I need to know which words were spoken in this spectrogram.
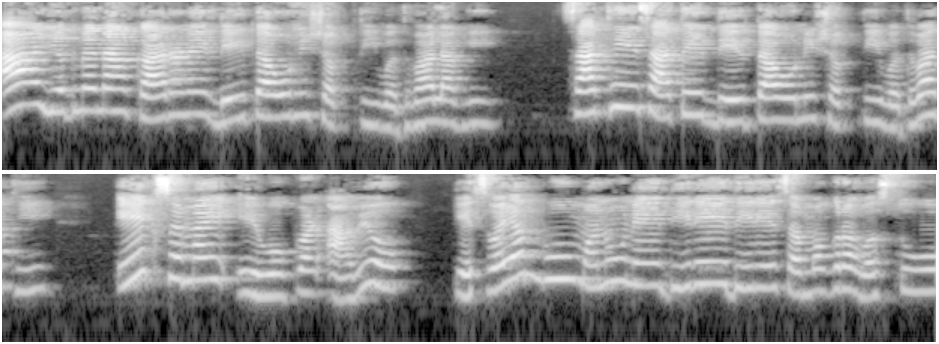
આ યજ્ઞના કારણે દેવતાઓની શક્તિ વધવા લાગી. સાથે સાથે દેવતાઓની શક્તિ વધવાથી એક સમય એવો પણ આવ્યો કે સ્વયંભૂ મનુને ધીરે ધીરે સમગ્ર વસ્તુઓ,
